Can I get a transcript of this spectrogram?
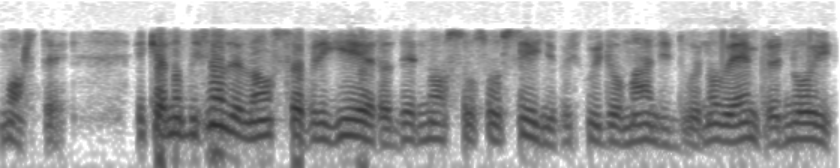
morte e che hanno bisogno della nostra preghiera, del nostro sostegno, per cui domani 2 novembre noi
